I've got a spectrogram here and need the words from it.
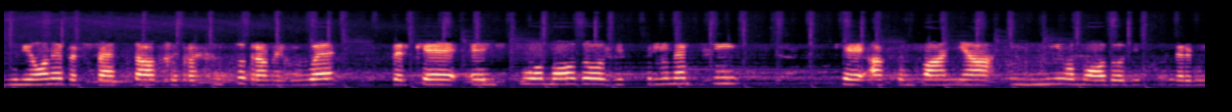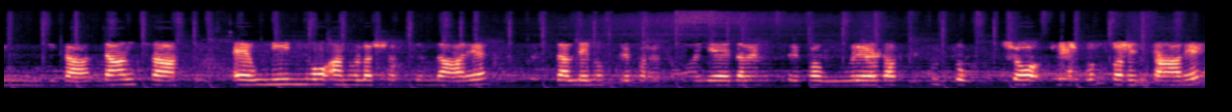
l'unione perfetta, soprattutto tra noi due, perché è il suo modo di esprimersi che accompagna il mio modo di esprimermi in musica. Danza è un inno a non lasciarsi andare dalle nostre paranoie, dalle nostre paure, da tutto ciò che ci può spaventare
